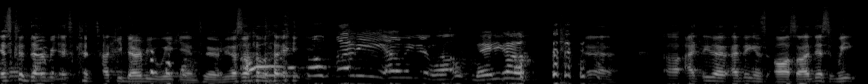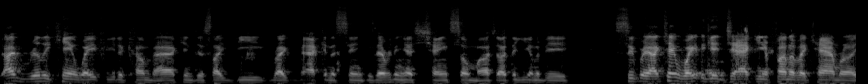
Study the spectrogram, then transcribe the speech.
it's, it, it's, Derby, it's Kentucky Derby weekend too. You know what oh, like? so funny. Oh my god. Well, there you go. yeah. Uh, I think that I think it's awesome. I just we I really can't wait for you to come back and just like be right back in the scene because everything has changed so much. I think you're gonna be super. I can't wait to get Jackie in front of a camera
